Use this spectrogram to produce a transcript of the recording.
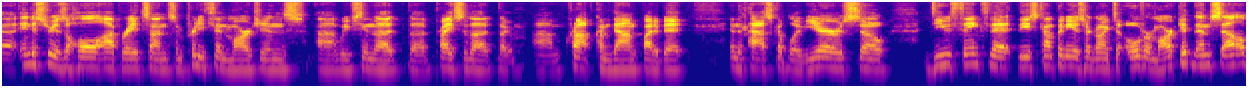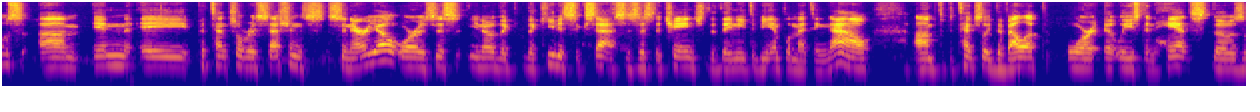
uh, industry as a whole operates on some pretty thin margins. Uh, we've seen the the price of the the um, crop come down quite a bit in the past couple of years. So do you think that these companies are going to overmarket themselves um, in a potential recession s- scenario, or is this, you know, the the key to success? Is this the change that they need to be implementing now um, to potentially develop or at least enhance those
